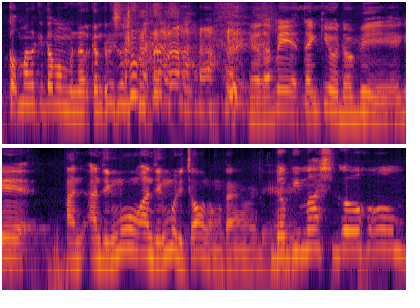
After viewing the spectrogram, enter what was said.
kok malah kita membenarkan tulisan ya tapi thank you Dobi. Ini an- anjingmu anjingmu dicolong tanya dia. Dobby must go home.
